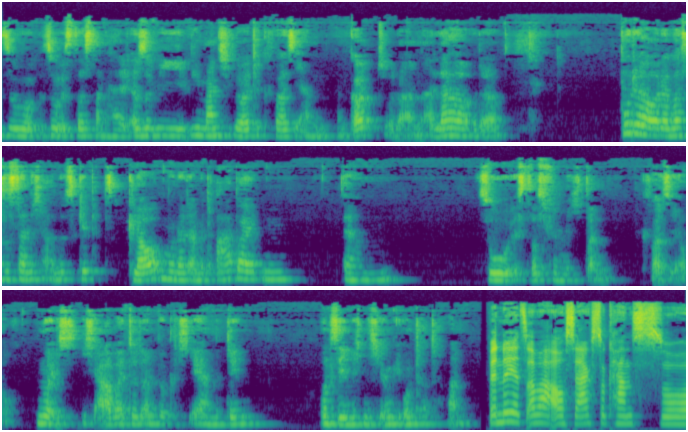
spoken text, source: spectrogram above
so, so ist das dann halt. Also wie, wie manche Leute quasi an, an Gott oder an Allah oder Buddha oder was es da nicht alles gibt, glauben oder damit arbeiten. Ähm, so ist das für mich dann quasi auch. Nur ich, ich arbeite dann wirklich eher mit Dingen, und sehe mich nicht irgendwie untertan. Wenn du jetzt aber auch sagst, du kannst so,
